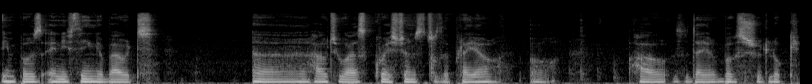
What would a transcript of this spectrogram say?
impose anything about uh, how to ask questions to the player or how the dialog box should look.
